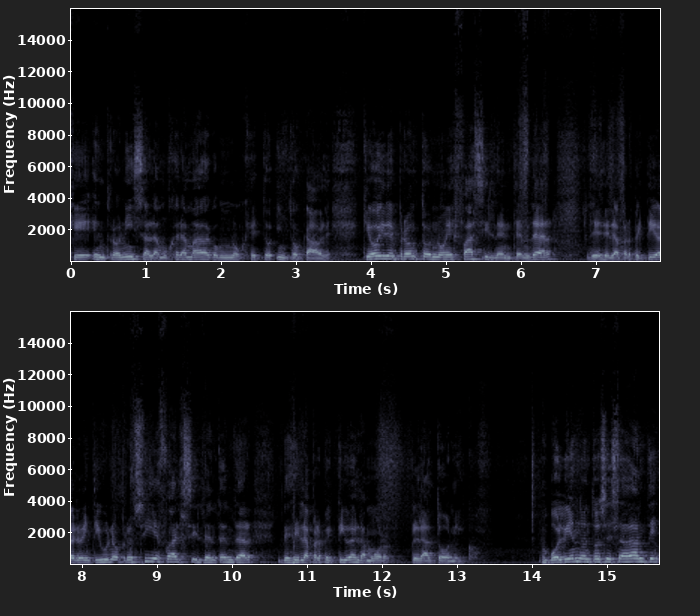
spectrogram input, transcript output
que entroniza a la mujer amada como un objeto intocable, que hoy de pronto no es fácil de entender desde la perspectiva del 21, pero sí es fácil de entender desde la perspectiva del amor platónico. Volviendo entonces a Dante,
